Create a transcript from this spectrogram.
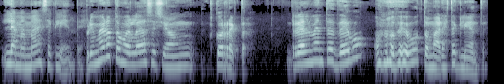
la mamá de ese cliente. Primero, tomar la decisión correcta. ¿Realmente debo o no debo tomar este cliente?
